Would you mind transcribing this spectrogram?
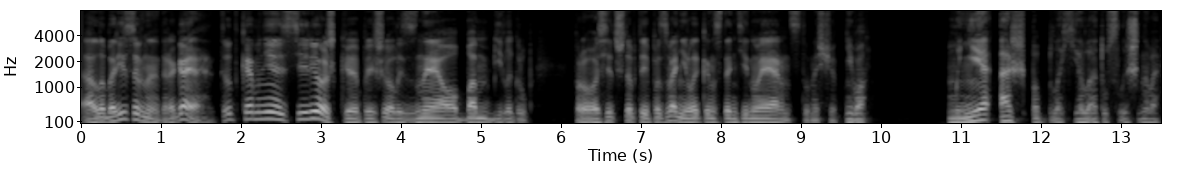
Алла Борисовна, дорогая, тут ко мне Сережка пришел из Нео Бомбила Групп. Просит, чтобы ты позвонила Константину Эрнсту насчет него». Мне аж поплохело от услышанного,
